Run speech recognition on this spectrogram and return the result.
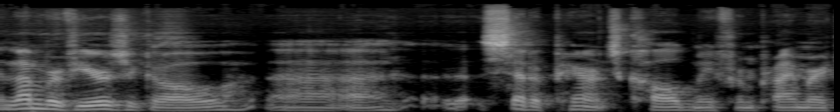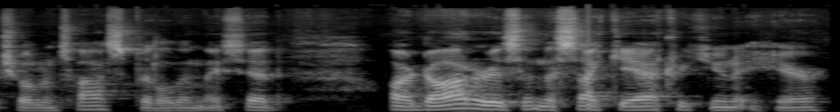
A number of years ago, uh, a set of parents called me from Primary Children's Hospital and they said, Our daughter is in the psychiatric unit here.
